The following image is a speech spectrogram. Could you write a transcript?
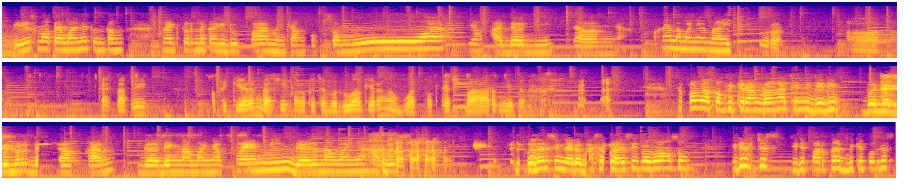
Jadi semua tema ini tentang naik turunnya kehidupan, mencangkup semua yang ada di dalamnya. Makanya namanya naik turun. Eh, eh tapi kepikiran nggak sih kalau kita berdua kira ngebuat podcast bareng gitu? Sumpah nggak kepikiran banget sih ini, jadi bener-bener dadakan, gak ada yang namanya planning, gak ada namanya harus bener sih nggak ada basa-basi, kalau langsung yaudah cus jadi partner bikin podcast,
